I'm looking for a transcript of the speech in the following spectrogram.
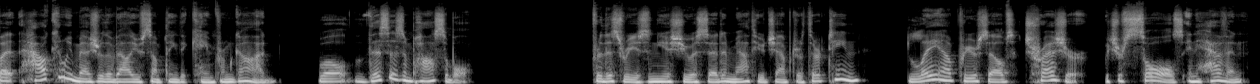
But how can we measure the value of something that came from God? Well, this is impossible. For this reason, Yeshua said in Matthew chapter 13, Lay up for yourselves treasure, which are souls in heaven,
